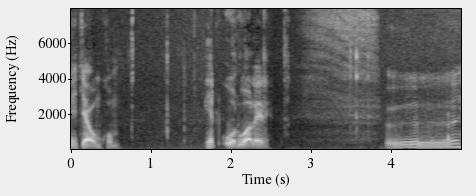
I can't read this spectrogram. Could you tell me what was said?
นี่แจ่วผมขมเฮ็ดอวดวัวเลยนี่เอ้ย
